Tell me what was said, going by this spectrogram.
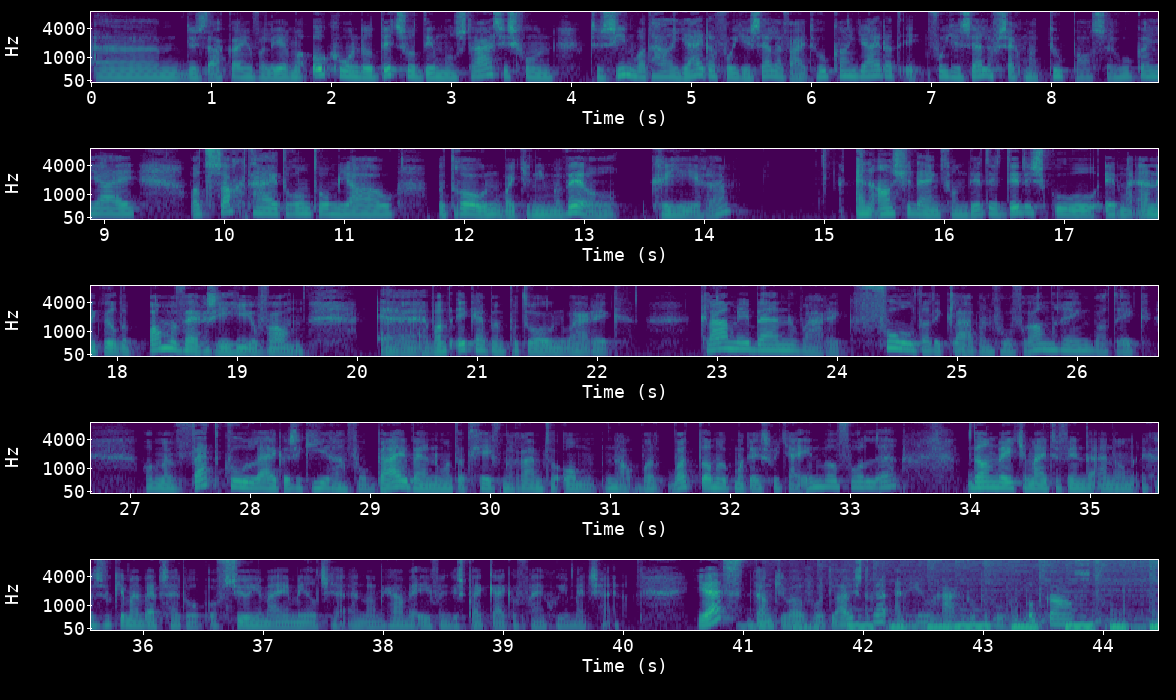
Um, dus daar kan je van leren. Maar ook gewoon door dit soort demonstraties gewoon te zien. Wat haal jij daar voor jezelf uit? Hoe kan jij dat voor jezelf zeg maar toepassen? Hoe kan jij wat zachtheid rondom jouw patroon, wat je niet meer wil, creëren? En als je denkt van dit is, dit is cool en ik wil de PAM-versie hiervan. Eh, want ik heb een patroon waar ik klaar mee ben, waar ik voel dat ik klaar ben voor verandering, wat, ik, wat me vet cool lijkt als ik hieraan voorbij ben, want dat geeft me ruimte om, nou, wat, wat dan ook maar is wat jij in wil vullen, dan weet je mij te vinden en dan zoek je mijn website op of stuur je mij een mailtje en dan gaan we even in gesprek kijken of wij een goede match zijn. Yes, dankjewel voor het luisteren en heel graag tot de volgende podcast.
